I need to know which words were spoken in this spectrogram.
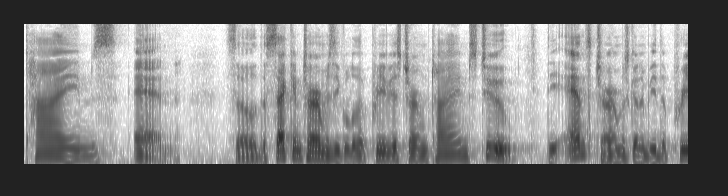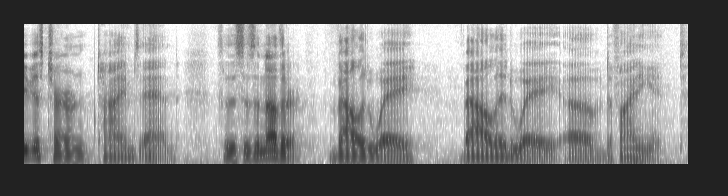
times n. So the second term is equal to the previous term times 2. The nth term is going to be the previous term times n. So this is another valid way, valid way of defining it.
